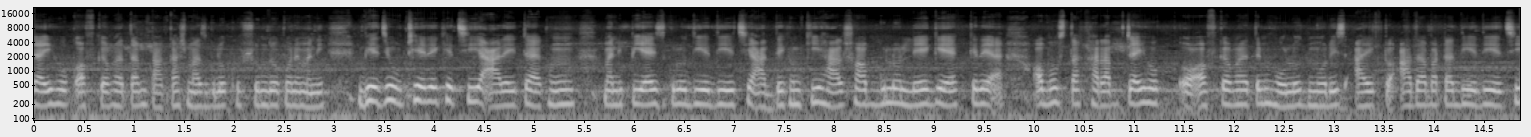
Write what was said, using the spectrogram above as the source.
যাই হোক অফ ক্যামেরাতে আমি পাঙ্কাশ মাছগুলো খুব সুন্দর করে মানে ভেজে উঠিয়ে রেখেছি। আর এই তো এখন মানে পেঁয়াজগুলো দিয়ে দিয়েছি। আর দেখুন কি হাল, সবগুলো লেগে একেবারে অবস্থা খারাপ। যাই হোক অফ ক্যামেরাতে আমি হলুদ, মরিচ আর একটু আদা বাটা দিয়ে দিয়েছি।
